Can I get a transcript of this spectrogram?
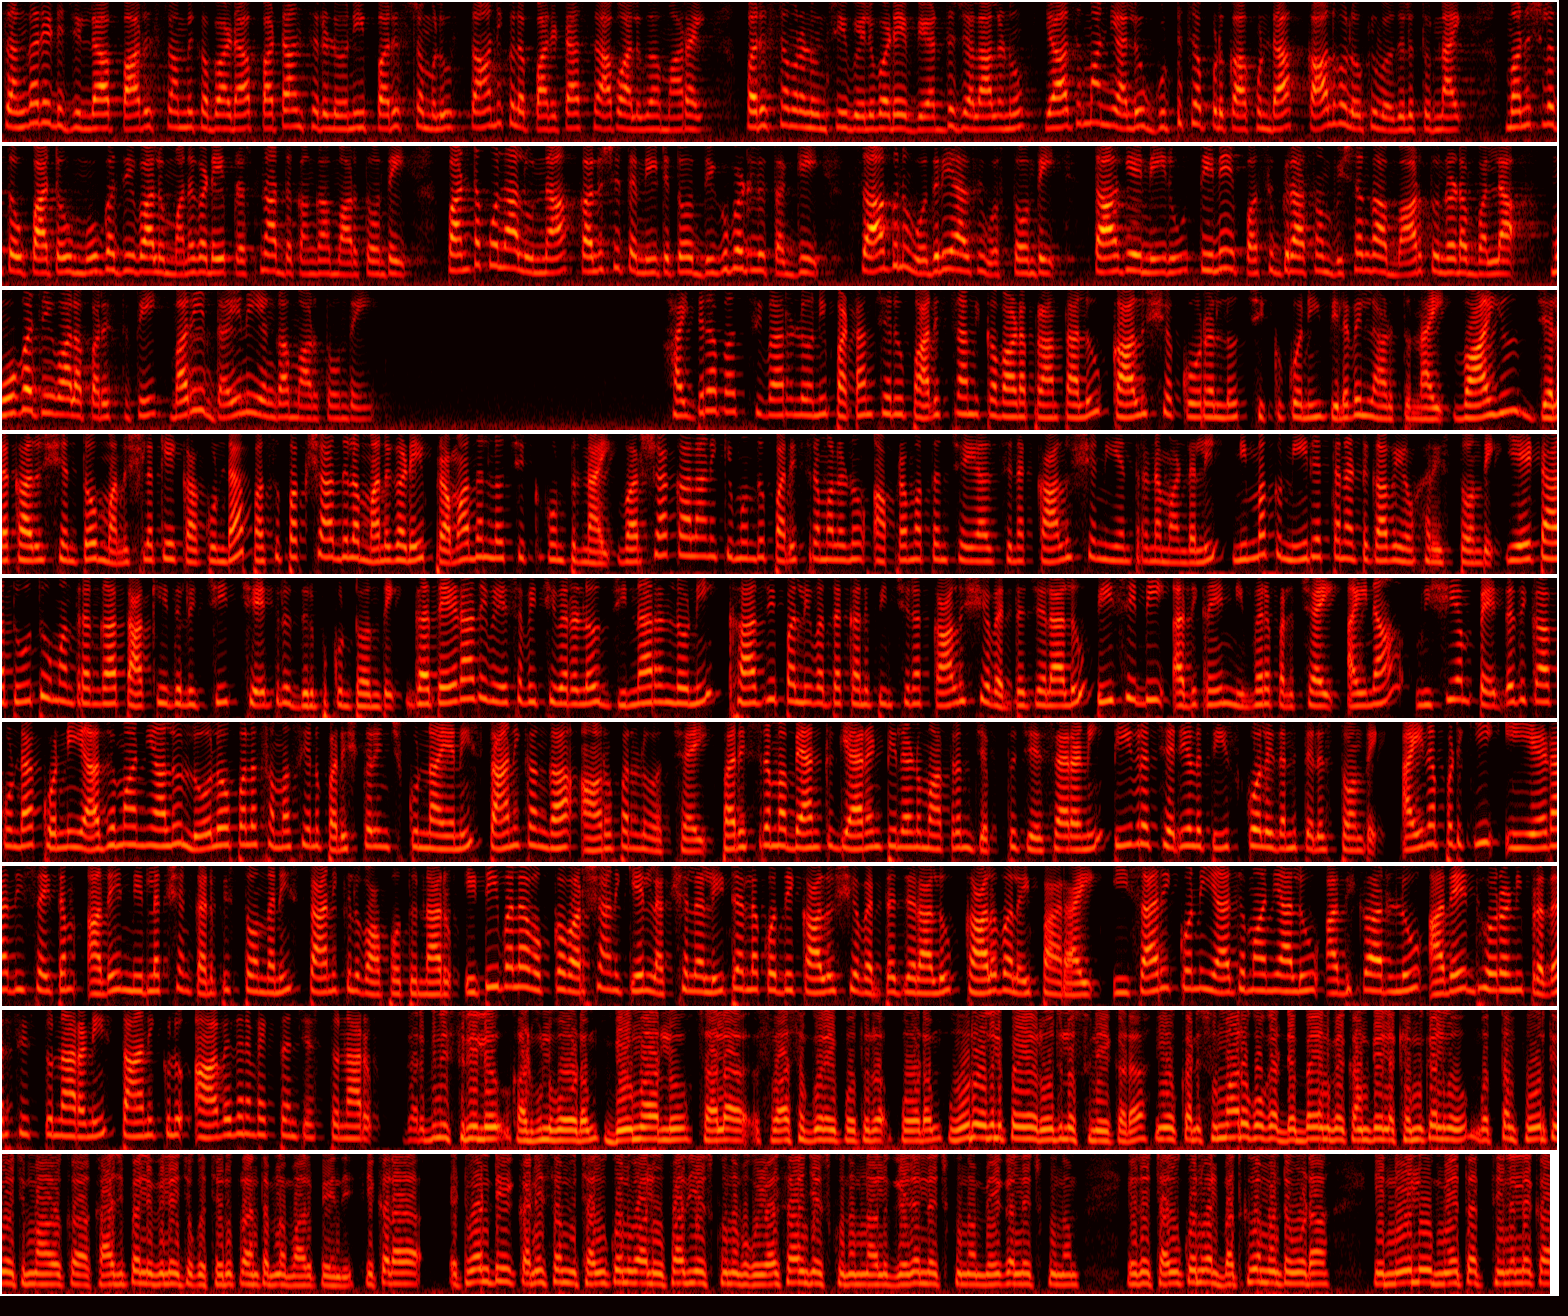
సంగారెడ్డి జిల్లా పారిశ్రామికవాడ పటాన్చెరులోని పరిశ్రమలు స్థానికుల పాలిట శాపాలుగా మారాయి. పరిశ్రమల నుంచి వెలువడే వ్యర్థ జలాలను యాజమాన్యాలు గుట్టుచప్పుడు కాకుండా కాలువలోకి వదులుతున్నాయి. మనుషులతో పాటు మూగజీవాలు మనుగడే ప్రశ్నార్థకంగా మారుతోంది. పంట పొలాలున్నా కలుషిత నీటితో దిగుబడులు తగ్గి సాగును వదిలేయాల్సి వస్తోంది. తాగే నీరు తినే పశుగ్రాసం విషంగా మారుతుండడం వల్ల మూగజీవాల పరిస్థితి మరీ దయనీయంగా మారుతోంది. హైదరాబాద్ శివారులోని పటాన్చెరు పారిశ్రామికవాడ ప్రాంతాలు కాలుష్య కోరల్లో చిక్కుకొని విలవిల్లాడుతున్నాయి. వాయు జల కాలుష్యంతో మనుషులకే కాకుండా పశుపక్షాదుల మనుగడే ప్రమాదంలో చిక్కుకుంటున్నాయి. వర్షాకాలానికి ముందు పరిశ్రమలను అప్రమత్తం చేయాల్సిన కాలుష్య నియంత్రణ మండలి నిమ్మకు నీరెత్తనట్టుగా వ్యవహరిస్తోంది. ఏటా తూతూ మంత్రంగా తాకీదులిచ్చి చేతులు దులుపుకుంటోంది. గతేడాది వేసవి చివరలో జిన్నారంలోని ఖాజీపల్లి వద్ద కనిపించిన కాలుష్య వ్యర్థ జలాలు పీసీబీ అధికారి నివ్వెరపరిచాయి. అయినా విషయం పెద్దది కాకుండా కొన్ని యాజమాన్యాలు లోలోపల సమస్యను పరిష్కరించుకున్నాయని స్థానికంగా ఆరోపణలు వచ్చాయి. పరిశ్రమ బ్యాంకు గ్యారంటీలను మాత్రం జప్తు చేశారని తీవ్ర చర్యలు తీసుకోలేదని తెలుస్తోంది. అయినప్పటికీ ఈ ఏడాది సైతం అదే నిర్లక్ష్యం కనిపిస్తోందని స్థానికులు వాపోతున్నారు. ఇటీవల ఒక్క వర్షానికే లక్షల లీటర్ల కొద్ది కాలుష్య వ్యర్థజలాలు కాలువలై పారాయి. ఈసారి కొన్ని యాజమాన్యాలు అధికారులు అదే ధోరణి ప్రదర్శిస్తున్నారని స్థానికులు ఆవేదన వ్యక్తం చేస్తున్నారు. గర్భిణీ స్త్రీలు కడుపులు పోవడం బీమార్లు చాలా శ్వాసకు గురైపోతున్నారు. పోవడం ఊరు వదిలిపోయే రోజులు వస్తున్నాయి ఇక్కడ. ఈ యొక్క సుమారు ఒక డెబ్బై ఎనభై కంపెనీల కెమికల్ మొత్తం పూర్తి వచ్చి మా యొక్క కాజిపల్లి విలేజ్ ఒక చెరు ప్రాంతంలో మారిపోయింది. ఇక్కడ ఎటువంటి కనీసం చదువుకొని వాళ్ళు ఉపాధి చేసుకుందాం ఒక వ్యవసాయం చేసుకుందాం నాలుగు గేదెలు తెచ్చుకుందాం మేకలు తెచ్చుకుందాం ఏదో చదువుకొని వాళ్ళు బతుకుదాం అంటే కూడా ఈ నీళ్ళు మేత తినలేక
